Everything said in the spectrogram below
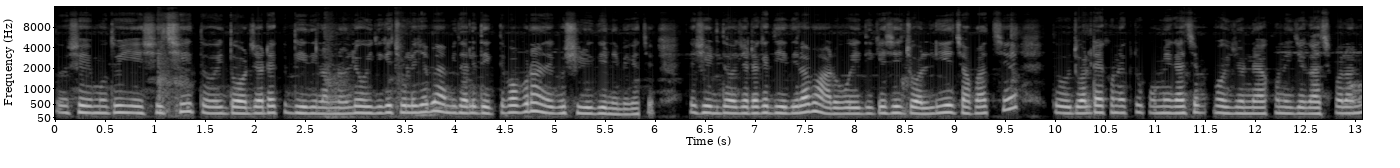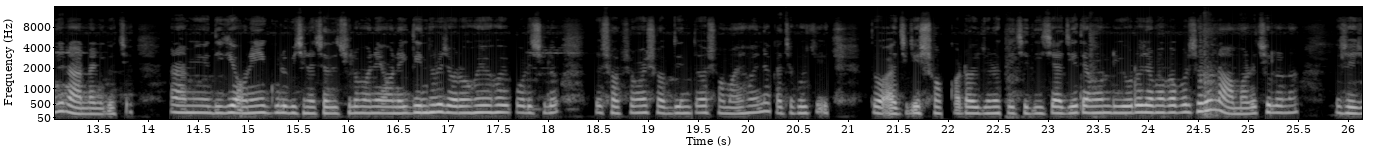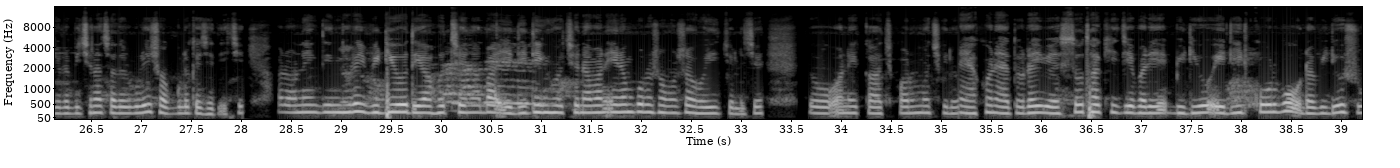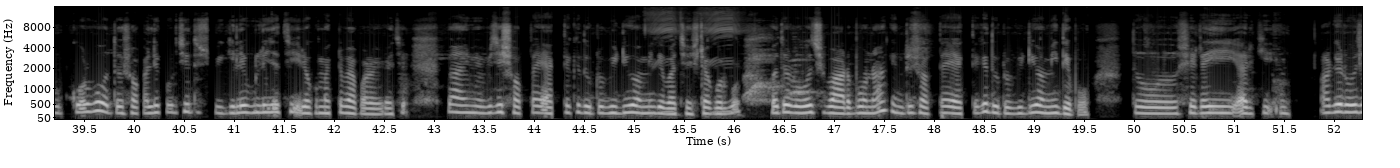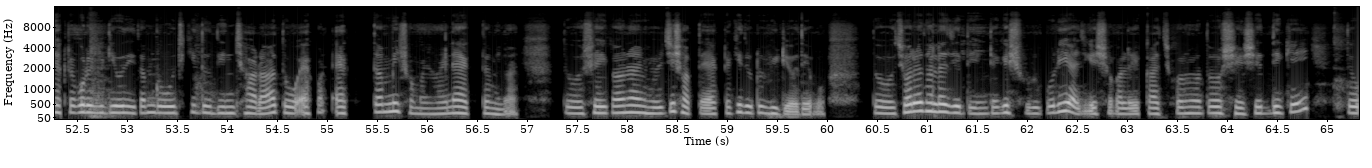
তো সেই মতোই এসেছি। তো ওই দরজাটা একটু দিয়ে দিলাম নইলে ওইদিকে চলে যাবে, আমি তাহলে দেখতে পাবো না, দেখব সিঁড়ি দিয়ে নেমে গেছে। তো সিঁড়ি দরজাটাকে দিয়ে দিলাম, আর ওইদিকে সেই জল নিয়ে চাপাচ্ছে। তো জলটা এখন একটু কমে গেছে, ওই জন্য এখন এই যে গাছপালা নিয়ে রান্নানি করছে। আর আমি ওইদিকে অনেকগুলো বিছানার চাদর ছিল মানে অনেক দিন ধরে জড়ো হয়ে হয়ে পড়েছিল। তো সব সময় সব দিন তো আর সময় হয় না কাচাকুচি। তো আজকে সব কটা ওই জন্য কেচে দিয়েছি। আজকে তেমন রিওরও জামা কাপড় ছিল না, আমারও ছিল না। তো সেই জন্য বিছানার চাদরগুলোই সবগুলো কেচে দিয়েছি। আর অনেক দিন ধরেই ভিডিও দেওয়া হচ্ছে না বা এডিটিং হচ্ছে না মানে এরম কোনো সমস্যা হয়েই চলেছে। তো অনেক কাজকর্ম ছিল। এখন এতটাই ব্যস্ত থাকি যে এবারে ভিডিও এডিট করব ওটা ভিডিও শ্যুট করব। তো সকালে করছি, তো বিকেলে ভুলে যাচ্ছি, এরকম একটা ব্যাপার হয়ে গেছে। তো আমি ভেবেছি সপ্তাহে এক থেকে দুটো ভিডিও আমি দেওয়ার চেষ্টা করব। হয়তো রোজ পারব না, কিন্তু সপ্তাহে এক থেকে দুটো ভিডিও আমি দেবো। তো সেটাই আর কি আগে রোজ একটা করে ভিডিও দিতাম, রোজ কি দুদিন ছাড়া, তো এখন একদমই সময় হয় না, একদমই নয়। তো সেই কারণে আমি ভেবেছি সপ্তাহে একটা কি দুটো ভিডিও দেব। তো চলো তাহলে যে দিনটাকে শুরু করি আজকে সকালের কাজকর্ম তো শেষের দিকেই। তো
